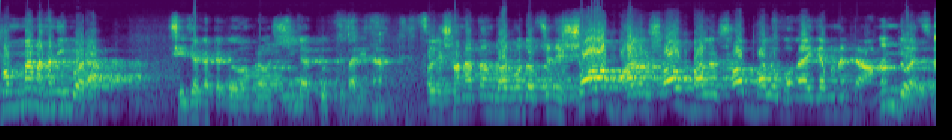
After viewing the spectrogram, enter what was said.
সম্মানহানি করা, সেই জায়গাটাকেও আমরা অস্বীকার করতে পারি না। ফলে সনাতন ধর্ম দর্শনে সব ভালো সব ভালো সব ভালো বলায় যেমন একটা আনন্দ আছে।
